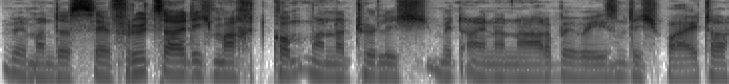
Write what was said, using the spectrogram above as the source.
Wenn man das sehr frühzeitig macht, kommt man natürlich mit einer Narbe wesentlich weiter,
